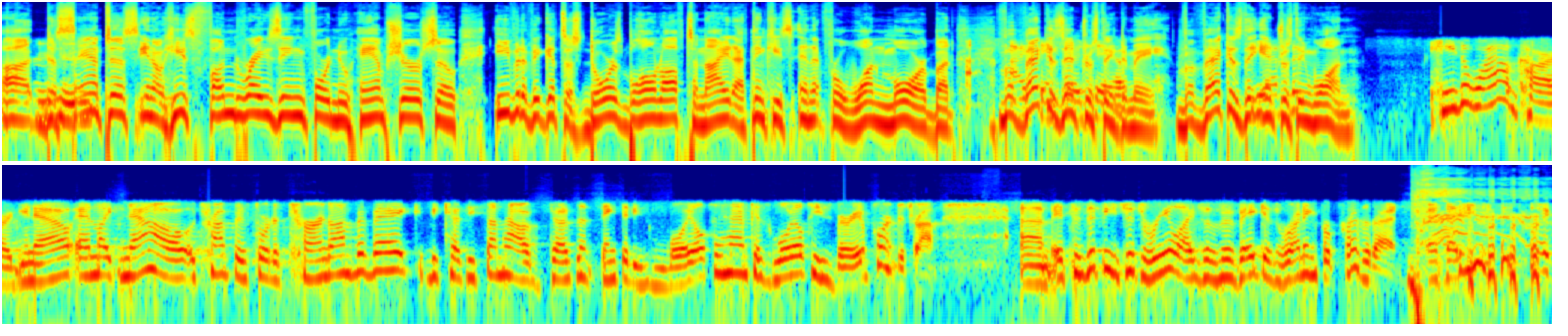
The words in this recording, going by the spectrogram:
Uh, DeSantis, you know, he's fundraising for New Hampshire. So even if he gets his doors blown off tonight, I think he's in it for one more. But Vivek is so, interesting too. to me. Vivek is the Yeah, interesting but- one. he's a wild card, you know, and like now Trump is sort of turned on Vivek because he somehow doesn't think that he's loyal to him because loyalty is very important to Trump. Um, it's as if he just realized that Vivek is running for president, and that he's like,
